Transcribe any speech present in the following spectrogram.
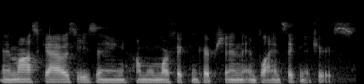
And Moscow is using homomorphic encryption and blind signatures.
